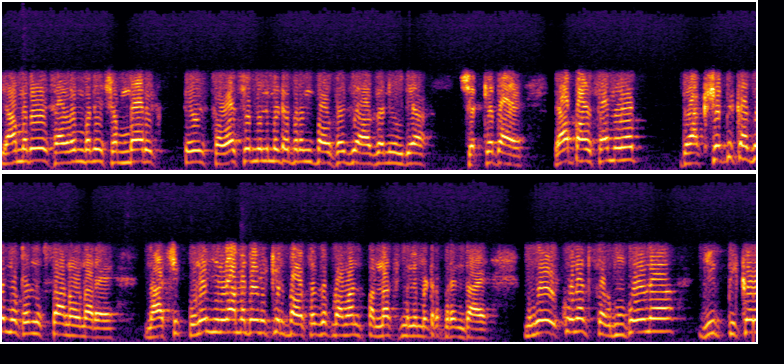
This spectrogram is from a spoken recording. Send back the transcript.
यामध्ये साधारणपणे शंभर ते सव्वाशे मिलीमीटर पर्यंत पावसाची आज आणि उद्या शक्यता आहे. या पावसामुळे द्राक्ष पिकाचं मोठं नुकसान होणार आहे. नाशिक पुणे जिल्ह्यामध्ये देखील पावसाचं प्रमाण पन्नास मिलीमीटर पर्यंत आहे. म्हणजे एकूणच संपूर्ण जी पिकं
